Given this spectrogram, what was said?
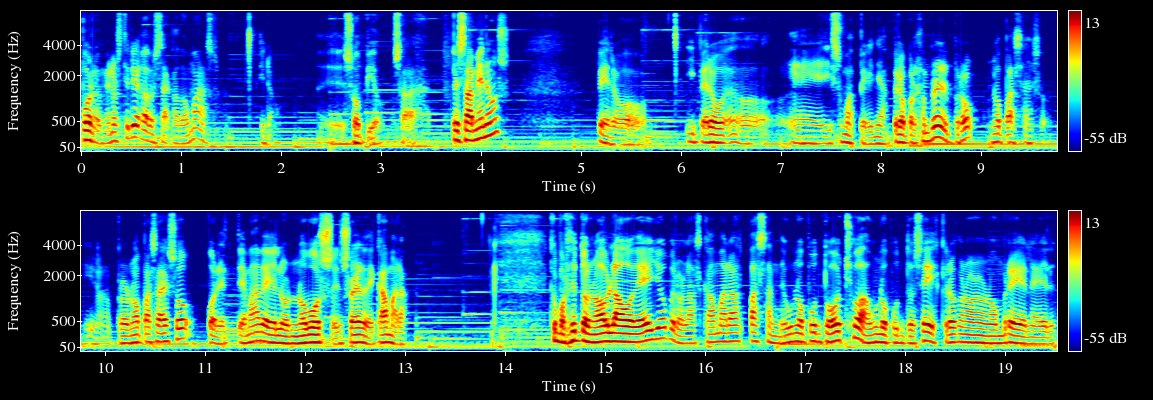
por lo menos tendría que haber sacado más. Y no, es obvio. O sea, pesa menos, pero y pero eh, y son más pequeñas. Pero por ejemplo en el Pro no pasa eso. Y en el Pro no pasa eso por el tema de los nuevos sensores de cámara. Que por cierto no he hablado de ello, pero las cámaras pasan de 1.8 a 1.6. Creo que no lo nombré en el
